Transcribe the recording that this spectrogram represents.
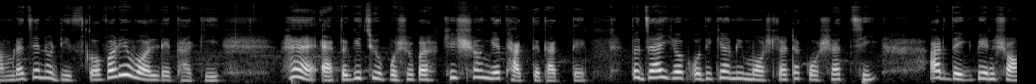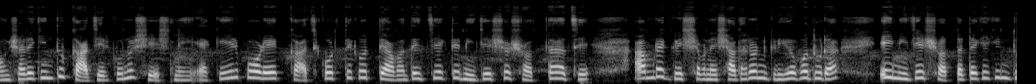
আমরা যেন ডিসকভারি ওয়ার্ল্ডে থাকি। হ্যাঁ এত কিছু পশু পাখির সঙ্গে থাকতে থাকতে। তো যাই হোক, ওদিকে আমি মশলাটা কষাচ্ছি। আর দেখবেন সংসারে কিন্তু কাজের কোনো শেষ নেই। একের পর এক কাজ করতে করতে আমাদের যে একটা নিজস্ব সত্তা আছে, আমরা গ্রীষ্ম মানে সাধারণ গৃহবধূরা এই নিজের সত্তাটাকে কিন্তু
